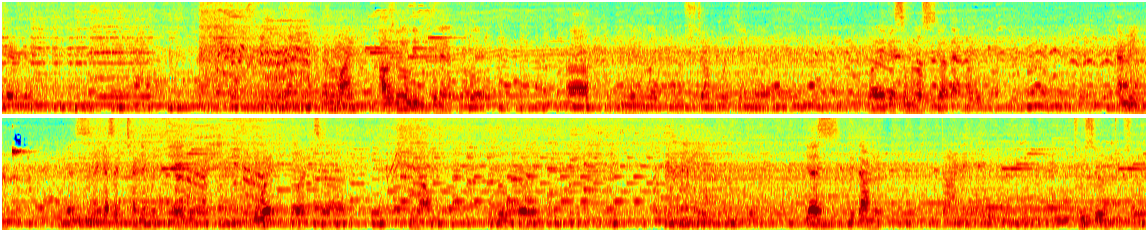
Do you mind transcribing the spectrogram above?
Area. Never mind. I was gonna leave a banana peel there. Uh, maybe like the boost jump or thing, whatever. But I guess someone else has got that covered. I mean, I guess I guess I technically did do it, but uh, you know, a little early. Yes, get down here. Too soon, too soon.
